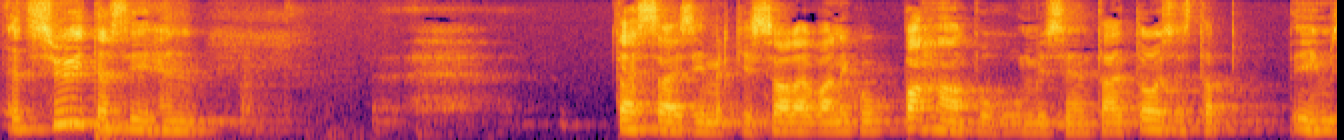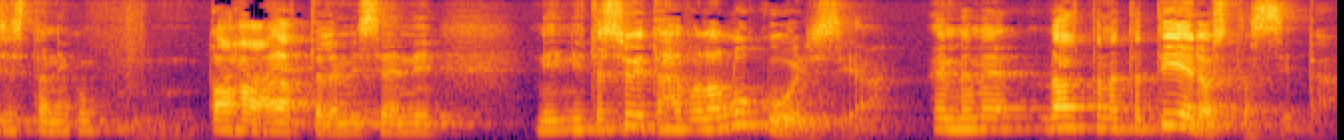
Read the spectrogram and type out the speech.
Et syitä siihen tässä esimerkissä olevaan niin pahan puhumiseen tai toisesta ihmisistä niin paha ajattelemiseen, niin, niin niitä syitä voi olla lukuisia. Emme me välttämättä tiedosta sitä.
